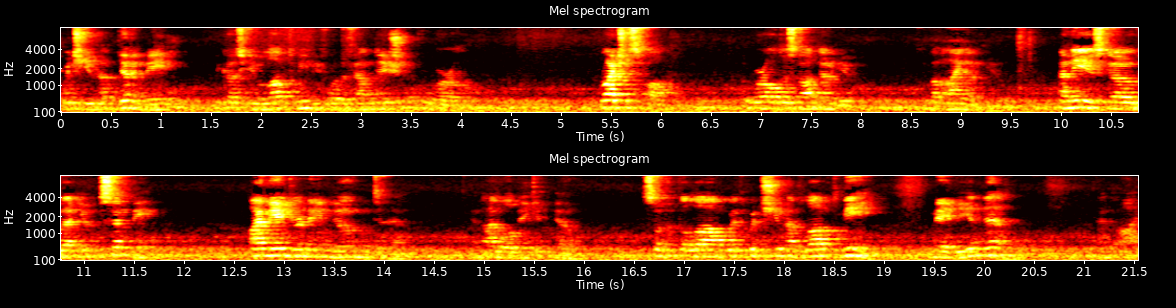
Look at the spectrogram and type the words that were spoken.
which you have given me, because you loved me before the foundation of the world. Righteous Father, the world does not know you, but I know you, and these know that you have sent me. I made your name known to them, and I will make it known, so that the love with which you have loved me may be in them, and I.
